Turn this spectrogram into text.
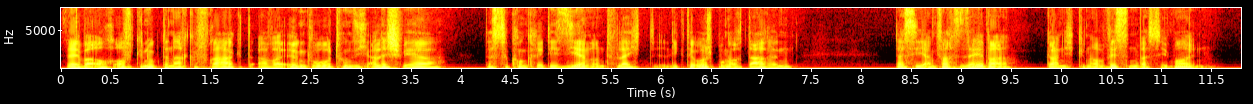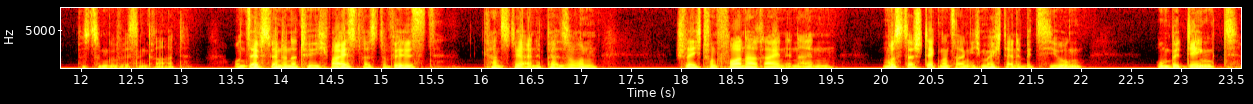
selber auch oft genug danach gefragt, aber irgendwo tun sich alle schwer, das zu konkretisieren. Und vielleicht liegt der Ursprung auch darin, dass sie einfach selber gar nicht genau wissen, was sie wollen, bis zum gewissen Grad. Und selbst wenn du natürlich weißt, was du willst, kannst du ja eine Person schlecht von vornherein in ein Muster stecken und sagen, ich möchte eine Beziehung unbedingt,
